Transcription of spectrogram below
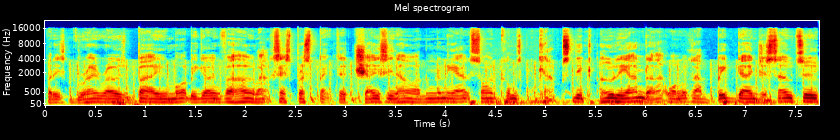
but it's Grey Rose Bay who might be going for home, Access Prospector chasing hard, and on the outside comes Capstick Oleander, that one looks like big danger, so too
